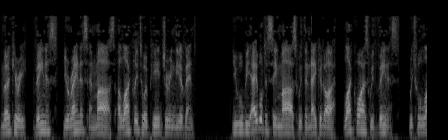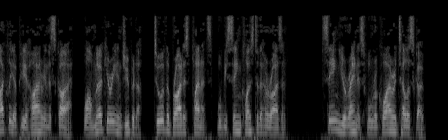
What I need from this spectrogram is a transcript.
Mercury, Venus, Uranus and Mars are likely to appear during the event. You will be able to see Mars with the naked eye, likewise with Venus, which will likely appear higher in the sky, while Mercury and Jupiter, two of the brightest planets, will be seen close to the horizon. Seeing Uranus will require a telescope.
